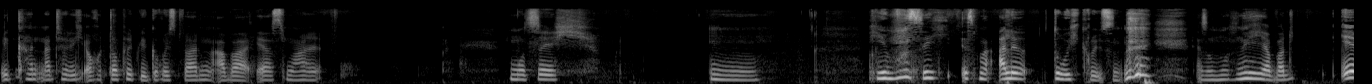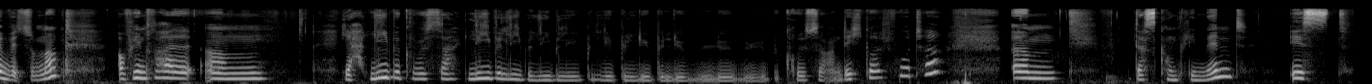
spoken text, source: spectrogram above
ihr könnt natürlich auch doppelt gegrüßt werden, aber erstmal muss ich, mh, mm, hier muss ich erstmal alle durchgrüßen. also muss nicht, aber ihr wisst schon, ne? Auf jeden Fall, ähm, ja, liebe Grüße, liebe, liebe, liebe, liebe, liebe, liebe, liebe, liebe, liebe Grüße an dich, Goldfutter. Ähm, das Kompliment ist,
